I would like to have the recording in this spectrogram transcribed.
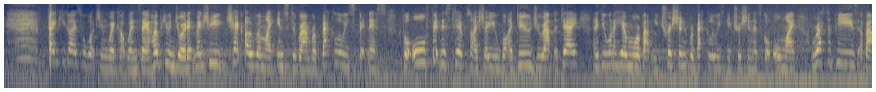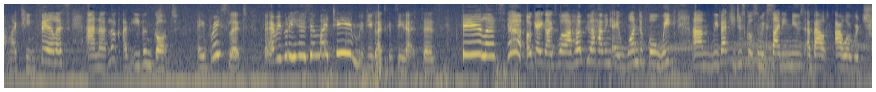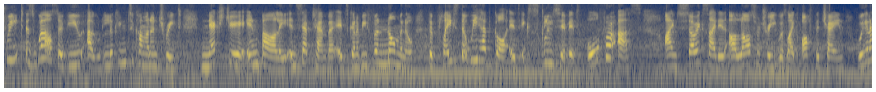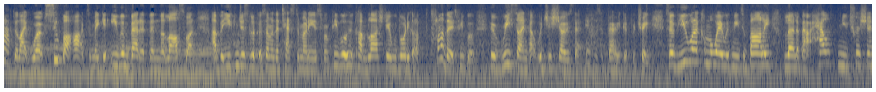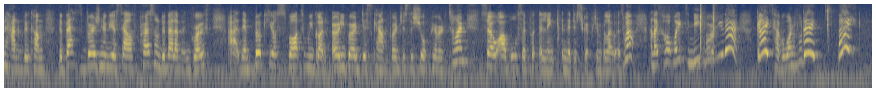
Thank you guys for watching Wake Up Wednesday. I hope you enjoyed it. Make sure you check over my Instagram, Rebecca Louise Fitness, for all fitness tips. I show you what I do throughout the day. And if you wanna hear more about nutrition, Rebecca Louise Nutrition has got all my recipes about my team Fearless. And uh, look, I've even got a bracelet for everybody who's in my team. If you guys can see that, it says fearless okay guys well i hope you are having a wonderful week um, we've actually just got some exciting news about our retreat as well so if you are looking to come on a retreat next year in bali in september it's going to be phenomenal the place that we have got is exclusive it's all for us I'm so excited. Our last retreat was like off the chain. We're gonna have to like work super hard to make it even better than the last one. Um, but you can just look at some of the testimonies from people who come last year. We've already got a ton of those people who re-signed up, which just shows that it was a very good retreat. So if you wanna come away with me to Bali, learn about health, nutrition, how to become the best version of yourself, personal development, growth, uh, then book your spot. We've got an early bird discount for just a short period of time. So I'll also put the link in the description below as well. And I can't wait to meet more of you there. Guys, have a wonderful day. Bye.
